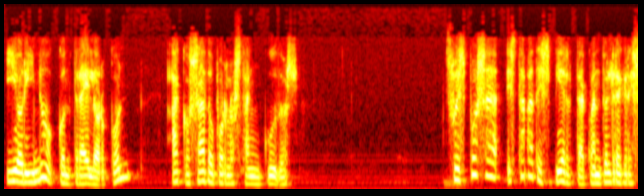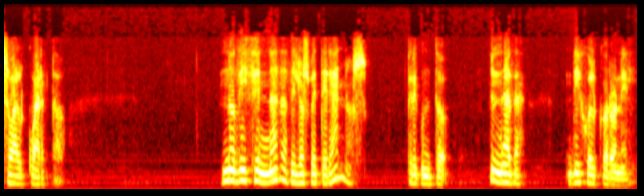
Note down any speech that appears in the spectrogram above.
y orinó contra el horcón, acosado por los zancudos. Su esposa estaba despierta cuando él regresó al cuarto. ¿No dicen nada de los veteranos? preguntó. Nada, dijo el coronel.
